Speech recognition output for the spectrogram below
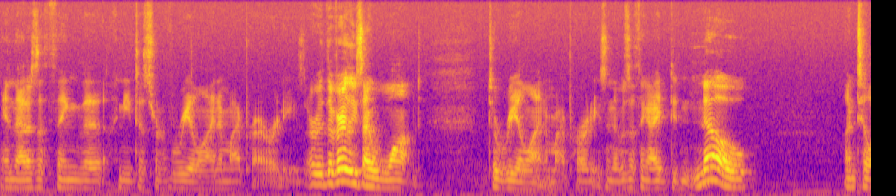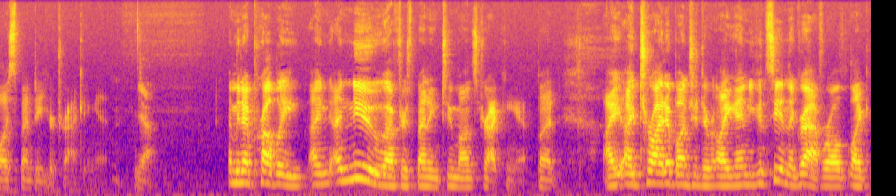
And that is a thing that I need to sort of realign in my priorities. Or at the very least I want to realign in my priorities. And it was a thing I didn't know until I spent a year tracking it. Yeah. I mean, I probably I, I knew after spending two months tracking it, but I, I tried a bunch of different like, and you can see in the graph where I'll like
